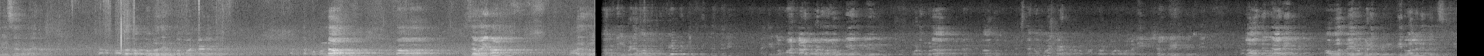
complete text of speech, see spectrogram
చేశారు ఆయన చాలా బాధాతత్వ హృదయంతో మాట్లాడారు తప్పకుండా ఒక నిజమైన బాధితుల పక్షాన నిలబడే వాళ్ళు ఉండేటువంటి సిద్ధాంతని అయితే ఇట్లా మాట్లాడుకోవడం వల్ల ఉపయోగం లేదు అనుకోవడం కూడా కరెక్ట్ కాదు ఖచ్చితంగా మాట్లాడుకోవడం మాట్లాడుకోవడం వల్లనే ఈ విషయాలు బయటకు వచ్చినాయి సలావుద్దీన్ గారి భావోద్వేగం కూడా ఇప్పుడు దీనివల్లనే తెలిసింది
